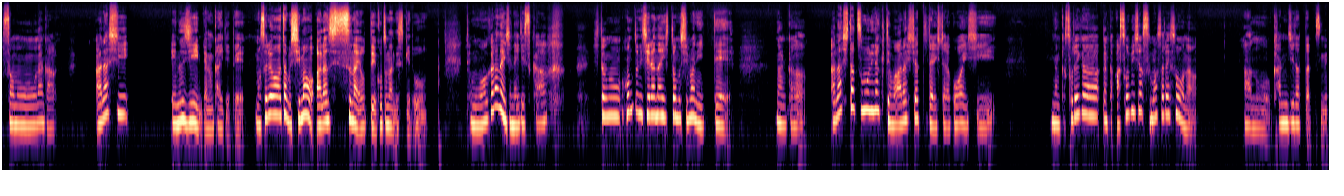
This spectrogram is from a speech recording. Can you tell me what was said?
その、なんか、嵐 NG みたいなの書いてて、まあそれは多分島を荒らすなよっていうことなんですけど、でもわからないじゃないですか。人の、本当に知らない人の島に行って、なんか、荒らしたつもりなくても荒らしちゃってたりしたら怖いし、なんかそれが、なんか遊びじゃ済まされそうな、あの、感じだったんですね。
